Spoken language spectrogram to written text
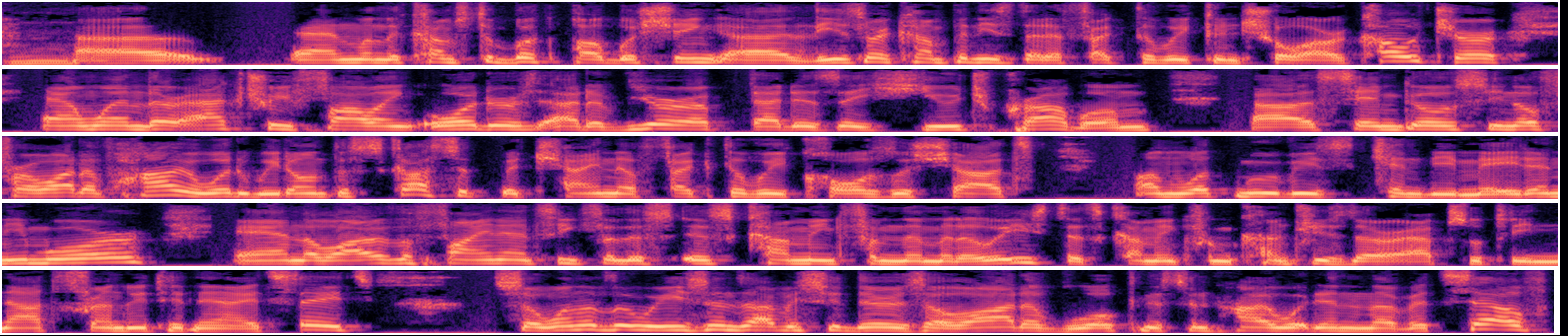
Mm. And when it comes to book publishing, uh, these are companies that effectively control our culture. And when they're actually following orders out of Europe, that is a huge problem. Uh, same goes, you know, for a lot of Hollywood. We don't discuss it, but China effectively calls the shots on what movies can be made anymore. And a lot of the financing for this is coming from the Middle East. It's coming from countries that are absolutely not friendly to the United States. So one of the reasons, obviously, there's a lot of wokeness in Hollywood in and of itself.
